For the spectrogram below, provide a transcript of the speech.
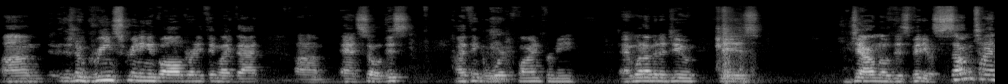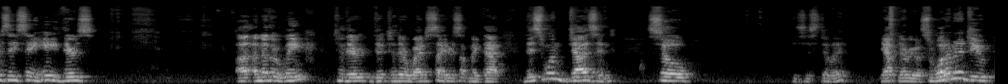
Um, there's no green screening involved or anything like that. Um, and so this, I think, will work fine for me. And what I'm going to do is download this video. Sometimes they say, hey, there's uh, another link to their to their website or something like that. This one doesn't. So is this still it? Yeah, there we go. So what I'm going to do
